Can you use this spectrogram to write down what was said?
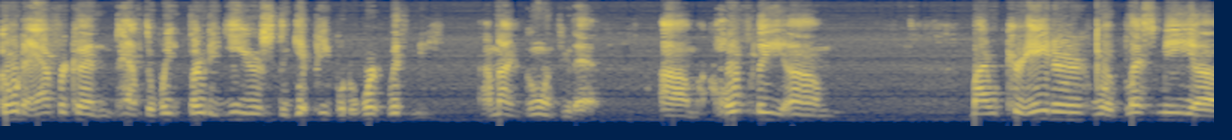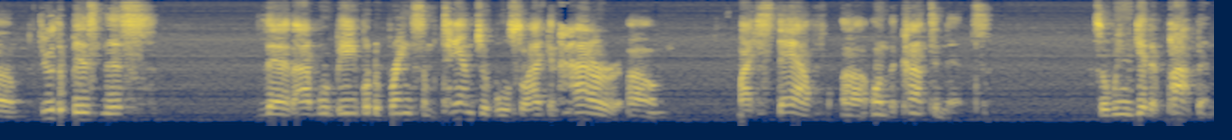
go to Africa and have to wait 30 years to get people to work with me. I'm not going through that. Um, hopefully, um, my creator will bless me uh, through the business that I will be able to bring some tangible so I can hire um, my staff uh, on the continent so we can get it popping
